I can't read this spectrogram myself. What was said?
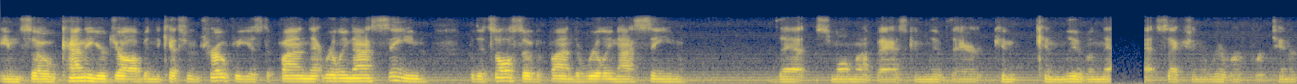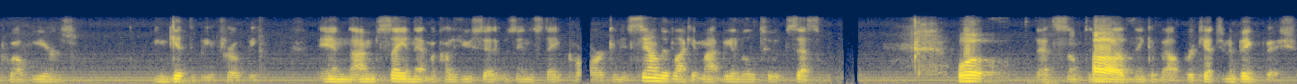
and so kind of your job in the catching a trophy is to find that really nice seam, but it's also to find the really nice seam that smallmouth bass can live there can can live in that, that section of river for 10 or 12 years and get to be a trophy. And I'm saying that because you said it was in the state park and it sounded like it might be a little too accessible. well, That's something Uh, think about for catching a big fish.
